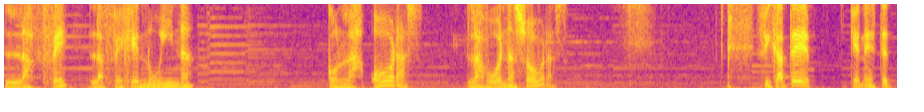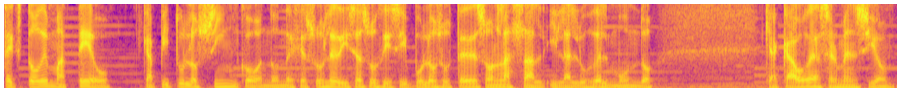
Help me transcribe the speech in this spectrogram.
la fe, la fe genuina, con las obras, las buenas obras. Fíjate que en este texto de Mateo, capítulo 5, en donde Jesús le dice a sus discípulos, ustedes son la sal y la luz del mundo, que acabo de hacer mención,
